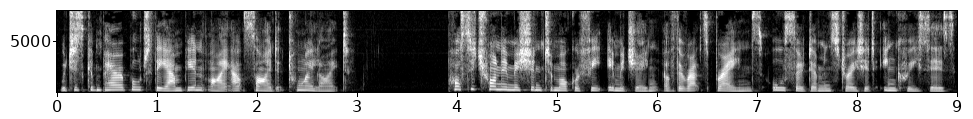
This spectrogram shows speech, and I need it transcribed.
which is comparable to the ambient light outside at twilight. Positron emission tomography imaging of the rats' brains also demonstrated increases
